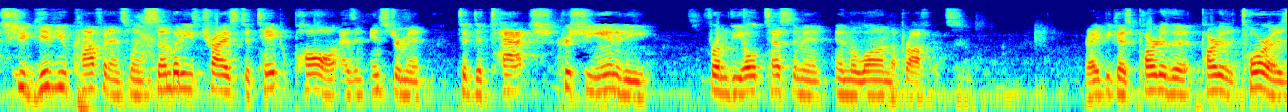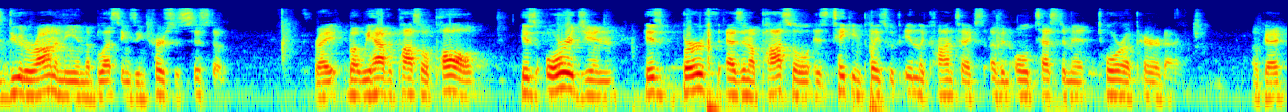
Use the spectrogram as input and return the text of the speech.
should give you confidence when somebody tries to take Paul as an instrument to detach Christianity from the Old Testament and the law and the prophets. Right? Because part of the part of the Torah is Deuteronomy and the blessings and curses system right? But we have Apostle Paul. His origin his birth as an apostle is taking place within the context of an Old Testament Torah paradigm. Okay?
